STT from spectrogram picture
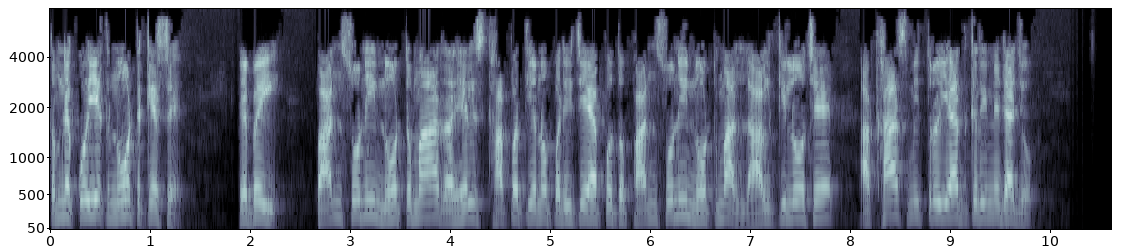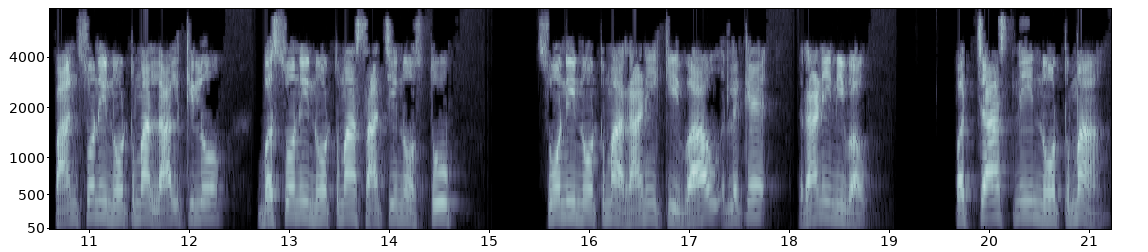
તમને કોઈ એક નોટ કહેશે કે ભાઈ પાંચસોની નોટમાં રહેલ સ્થાપત્યનો પરિચય આપો તો પાંચસોની નોટમાં લાલ કિલ્લો છે. આ ખાસ મિત્રો યાદ કરીને જાજો. પાંચસોની નોટમાં લાલ કિલ્લો, બસોની નોટમાં સાંચીનો સ્તૂપ, સોની નોટમાં રાણી કી વાવ એટલે કે રાણીની વાવ. પચાસની નોટમાં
